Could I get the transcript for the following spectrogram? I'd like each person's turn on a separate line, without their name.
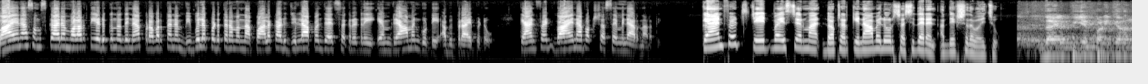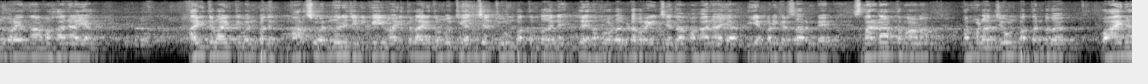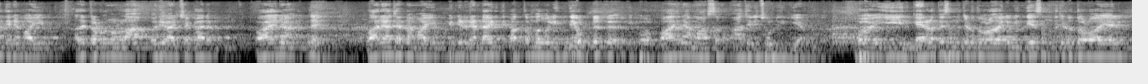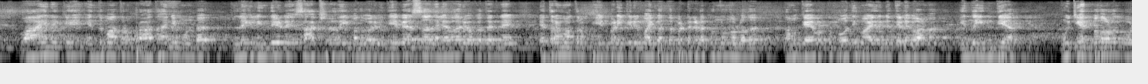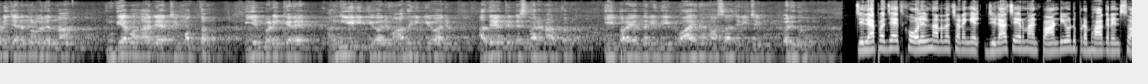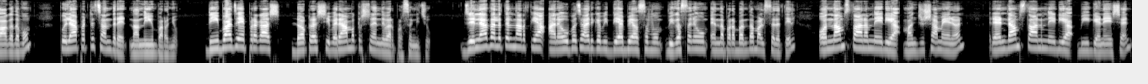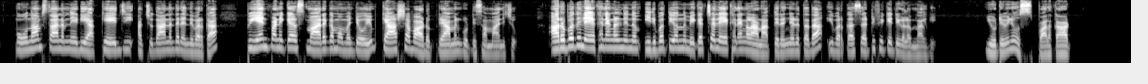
വായനാ സംസ്കാരം വളർത്തിയെടുക്കുന്നതിന് പ്രവർത്തനം വിപുലപ്പെടുത്തണമെന്ന് പാലക്കാട് ജില്ലാ പഞ്ചായത്ത് സെക്രട്ടറി എം രാമൻകുട്ടി അഭിപ്രായപ്പെട്ടു. കാൻഫെഡ് വായനാപക്ഷ സെമിനാർ നടത്തി. Kanfed state vice chairman doctor Kinavaloor Sasidharan അധ്യക്ഷത വഹിച്ചു.
എന്തായാലും പി എൻ പണിക്കർ എന്ന് പറയുന്ന മഹാനായ ആയിരത്തി തൊള്ളായിരത്തി ഒൻപതിൽ മാർച്ച് ഒൻപതിന് ജനിക്കുകയും ആയിരത്തി തൊള്ളായിരത്തി തൊണ്ണൂറ്റി അഞ്ച് ജൂൺ പത്തൊമ്പതിന് അല്ലേ നമ്മളോട് വിട പറയുകയും ചെയ്ത മഹാനായ പി എൻ പണിക്കർ സാറിന്റെ സ്മരണാർത്ഥമാണ് നമ്മൾ ജൂൺ പത്തൊൻപത് വായനാ ദിനമായും. അതേ തുടർന്നുള്ള ഒരു ആഴ്ചക്കാലം വായന അല്ലേ? വാരാചരണമായും. പിന്നീട് രണ്ടായിരത്തി പത്തൊമ്പത് മുതൽ ഇന്ത്യ ഒട്ടുക്ക് ഇപ്പോൾ വായനാ മാസം ആചരിച്ചുകൊണ്ടിരിക്കുകയാണ്. അപ്പോൾ ഈ കേരളത്തെ സംബന്ധിച്ചിടത്തോളം ആയാലും ഇന്ത്യയെ സംബന്ധിച്ചിടത്തോളം ആയാലും വായനയ്ക്ക് എന്തുമാത്രം പ്രാധാന്യമുണ്ട് അല്ലെങ്കിൽ ഇന്ത്യയുടെ സാക്ഷരതയും അതുപോലെ വിദ്യാഭ്യാസ നിലവാരമൊക്കെ തന്നെ എത്രമാത്രം പി എൻ പണിക്കരുമായി ബന്ധപ്പെട്ട് കിടക്കുന്നു എന്നുള്ളത് നമുക്ക് ഏവർക്കും ബോധ്യമായതിന്റെ തെളിവാണ്. ഇന്ന് ഇന്ത്യ നൂറ്റി അൻപതോളം കോടി ജനങ്ങൾ വരുന്ന ഇന്ത്യ മഹാരാജ്യം മൊത്തം പി എൻ പണിക്കരെ അംഗീകരിക്കുവാനും ആദരിക്കുവാനും അദ്ദേഹത്തിന്റെ സ്മരണാർത്ഥം ഈ പറയുന്ന രീതിയിൽ വായന മാസാചരിച്ച് വരുന്നത്.
ജില്ലാ പഞ്ചായത്ത് ഹാളിൽ നടന്ന ചടങ്ങിൽ ജില്ലാ ചെയർമാൻ പാണ്ടിയോട് പ്രഭാകരൻ സ്വാഗതവും പുലാപ്പറ്റ ചന്ദ്രൻ നന്ദിയും പറഞ്ഞു. ദീപ ജയപ്രകാശ് ഡോക്ടർ ശിവരാമകൃഷ്ണൻ എന്നിവർ പ്രസംഗിച്ചു. ജില്ലാതലത്തിൽ നടത്തിയ അനൗപചാരിക വിദ്യാഭ്യാസവും വികസനവും എന്ന പ്രബന്ധ മത്സരത്തിൽ ഒന്നാം സ്ഥാനം നേടിയ മഞ്ജുഷ മേനോൻ രണ്ടാം സ്ഥാനം നേടിയ വി ഗണേശൻ മൂന്നാം സ്ഥാനം നേടിയ കെ ജി അച്യുതാനന്ദൻ എന്നിവർക്ക് പി എൻ പണിക്കർ സ്മാരക മൊമന്റോയും ക്യാഷ് അവാർഡും രാമൻകുട്ടി സമ്മാനിച്ചു. അറുപത് ലേഖനങ്ങളിൽ നിന്നും ഇരുപത്തിയൊന്ന് മികച്ച ലേഖനങ്ങളാണ് തിരഞ്ഞെടുത്തത്. ഇവർക്ക് സർട്ടിഫിക്കറ്റുകളും നൽകി. U news Palakkad.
